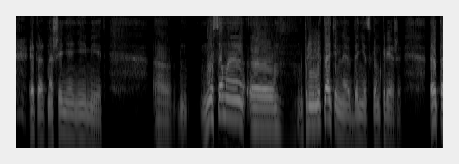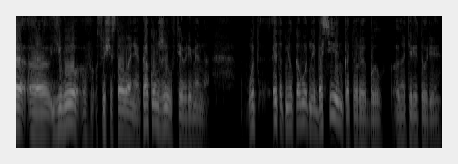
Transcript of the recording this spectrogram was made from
это отношение не имеет. А, но самое э, привлекательное в Донецком кряже – это э, его существование, как он жил в те времена. Вот этот мелководный бассейн, который был на территории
